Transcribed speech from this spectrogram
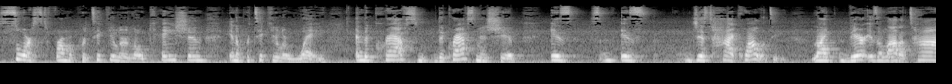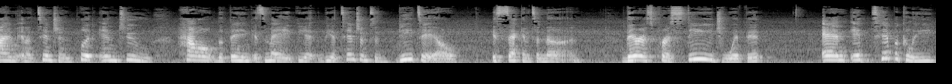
sourced from a particular location in a particular way. And the crafts the craftsmanship is is just high quality. Like there is a lot of time and attention put into how the thing is made. The, the attention to detail is second to none. There is prestige with it and it typically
